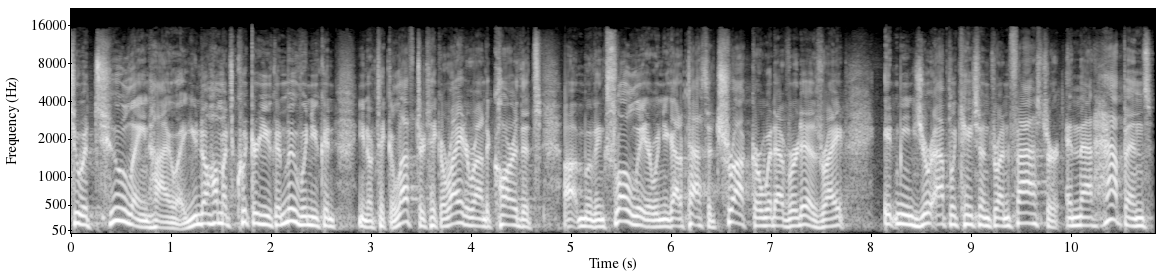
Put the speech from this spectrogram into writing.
to a two-lane highway. You know how much quicker you can move when you can, you know, take a left or take a right around a car that's uh, moving slowly or when you got to pass a truck or whatever it is, right? It means your applications run faster and that happens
